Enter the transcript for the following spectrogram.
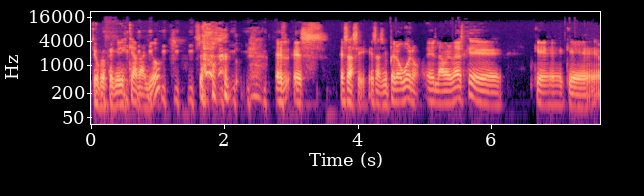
yo, ¿pero qué queréis que haga yo? es, es, es, así, es así. Pero bueno, eh, la verdad es que que,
